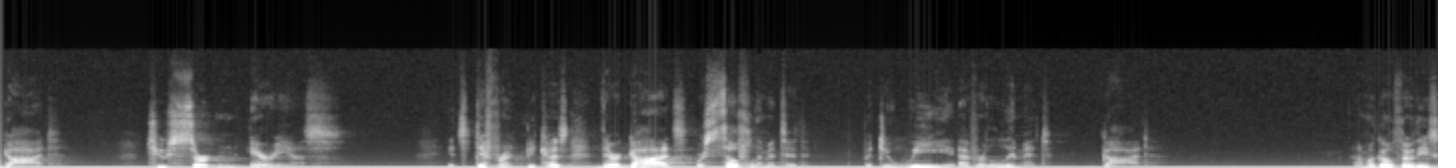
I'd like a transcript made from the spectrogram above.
God to certain areas? It's different because their gods were self limited. But do we ever limit God? I'm going to go through these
